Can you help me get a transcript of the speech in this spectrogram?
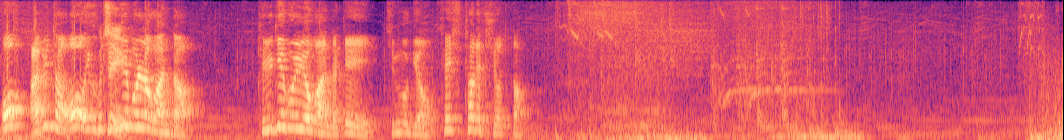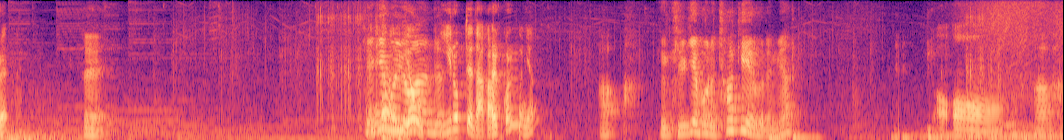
어? 아비타 어 이거 그치? 길게 보려고 한다 길게 보려고 한다 게임 진무기 형 셋이 털에 쥐었다 그래? 네 길게 보려고 하는데 1업대 나갈 걸 그냥? 아 이거 길게 보는 척이에요 그러면? 어어 어, 아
